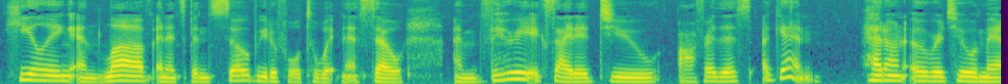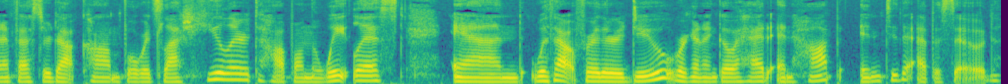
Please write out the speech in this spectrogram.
healing and love. And it's been so beautiful to witness. So I'm very excited to offer this again head on over to womanifestor.com forward slash healer to hop on the wait list. And without further ado, we're going to go ahead and hop into the episode.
